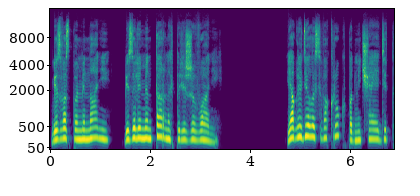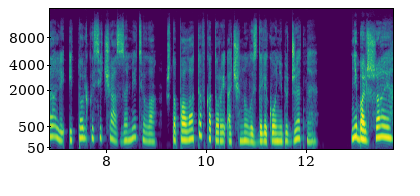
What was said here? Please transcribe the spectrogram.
без воспоминаний, без элементарных переживаний. Я огляделась вокруг, подмечая детали, и только сейчас заметила, что палата, в которой очнулась, далеко не бюджетная. Небольшая,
